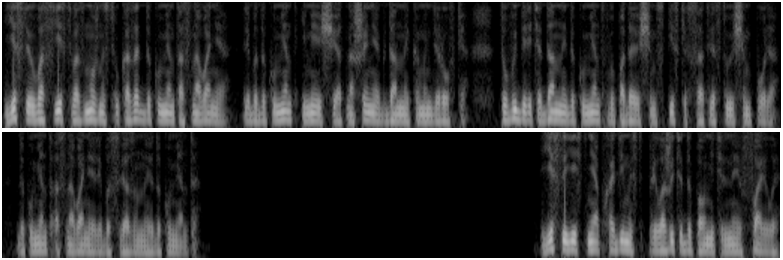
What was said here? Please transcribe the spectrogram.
Если у вас есть возможность указать документ основания, либо документ, имеющий отношение к данной командировке, то выберите данный документ в выпадающем списке в соответствующем поле, документ основания либо связанные документы. Если есть необходимость, приложите дополнительные файлы,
